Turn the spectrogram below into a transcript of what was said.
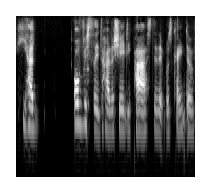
he had obviously had a shady past and it was kind of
